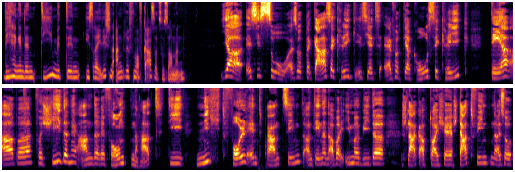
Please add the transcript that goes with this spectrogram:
Wie hängen denn die mit den israelischen Angriffen auf Gaza zusammen? Ja, es ist so. Also der Gaza-Krieg ist jetzt einfach der große Krieg, der aber verschiedene andere Fronten hat, die nicht voll entbrannt sind, an denen aber immer wieder Schlagabtäusche stattfinden, also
